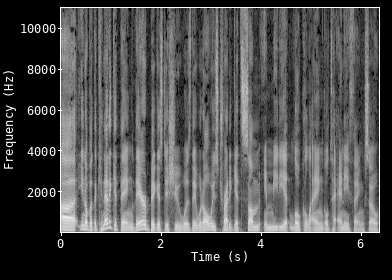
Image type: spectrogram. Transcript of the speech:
uh, you know, but the Connecticut thing, their biggest issue was they would always try to get some immediate local angle to anything. So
